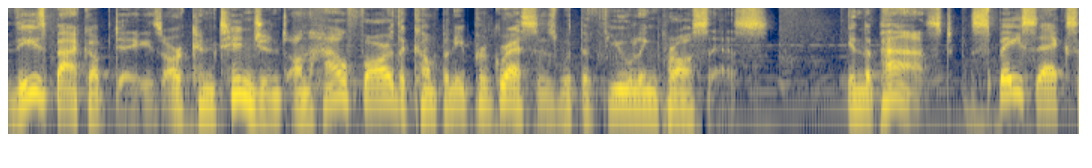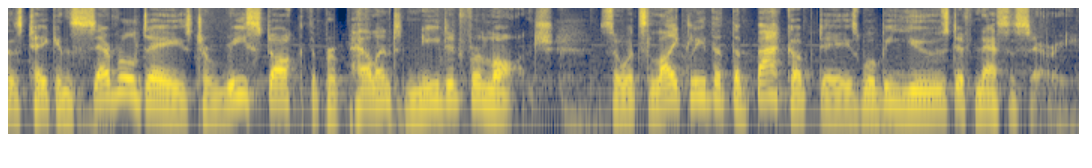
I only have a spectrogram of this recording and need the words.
These backup days are contingent on how far the company progresses with the fueling process. In the past, SpaceX has taken several days to restock the propellant needed for launch, so it's likely that the backup days will be used if necessary.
